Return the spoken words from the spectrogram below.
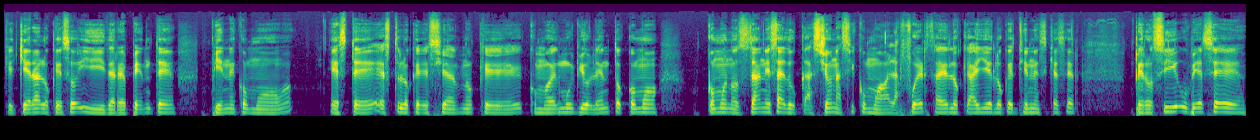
que quiera lo que soy, y de repente viene como este, esto es lo que decían, ¿no? que como es muy violento, cómo, cómo nos dan esa educación así como a la fuerza, es lo que hay, es lo que tienes que hacer. Pero sí hubiese,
